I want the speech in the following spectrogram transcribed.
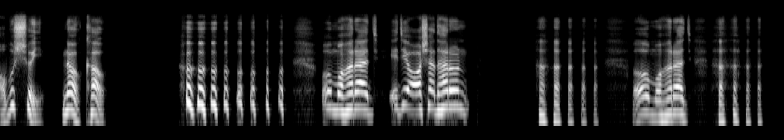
অবশ্যই। নাও, খাও। ও মহারাজ, এ যে অসাধারণ! ও মহারাজ!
